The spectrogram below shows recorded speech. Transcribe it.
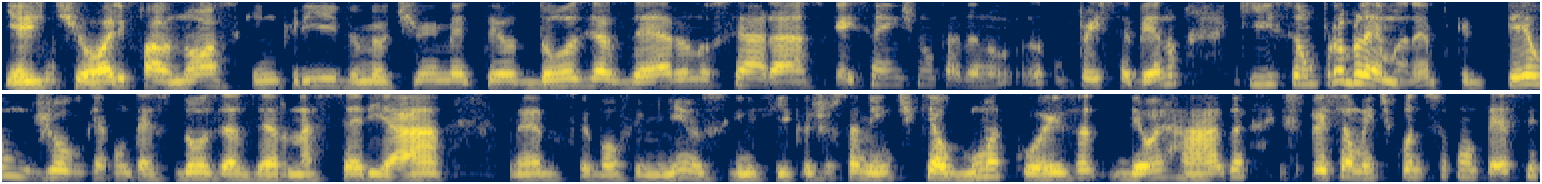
E a gente olha e fala, nossa, que incrível, meu time meteu 12 a 0 no Ceará. Só que isso a gente não está dando percebendo que isso é um problema, né? Porque ter um jogo que acontece 12 a 0 na Série A, né, do futebol feminino significa justamente que alguma coisa deu errada, especialmente quando isso acontece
